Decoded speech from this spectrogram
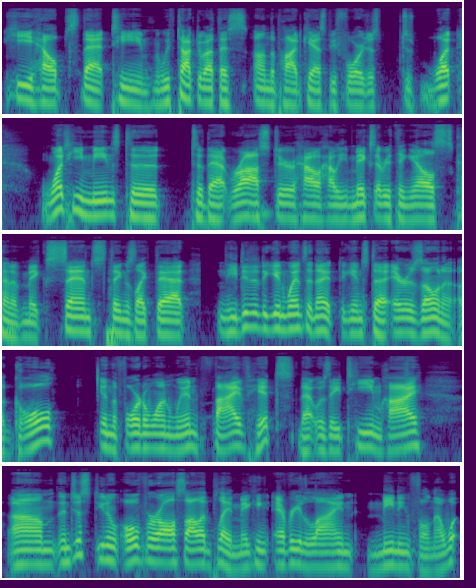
he helps that team. we've talked about this on the podcast before. Just just what what he means to to that roster, how how he makes everything else kind of make sense, things like that. And he did it again Wednesday night against uh, Arizona. A goal in the four to one win, five hits. That was a team high. Um, and just you know overall solid play, making every line meaningful. Now, what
